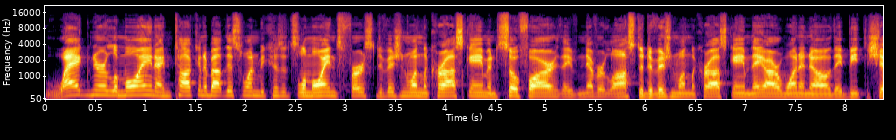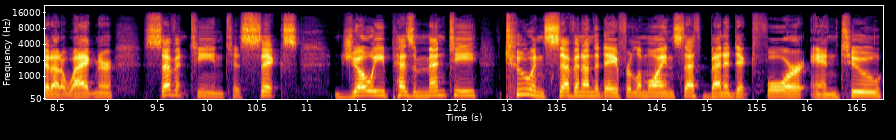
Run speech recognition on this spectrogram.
Wagner Lemoyne. I'm talking about this one because it's Lemoyne's first Division One lacrosse game, and so far they've never lost a Division One lacrosse game. They are one and zero. They beat the shit out of Wagner, 17 to six. Joey Pezzimenti, two and seven on the day for Lemoyne. Seth Benedict, four and two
